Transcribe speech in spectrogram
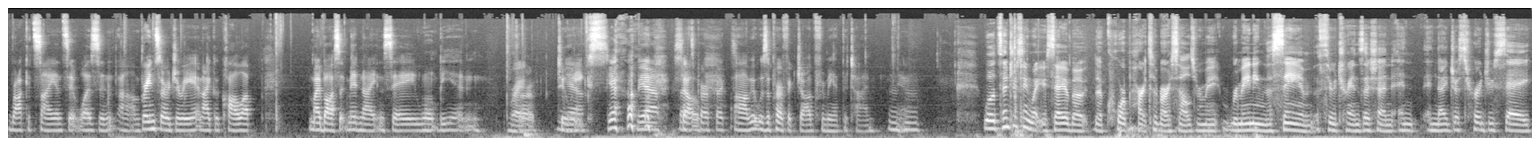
rocket science, it wasn't um, brain surgery, and I could call up my boss at midnight and say won't be in Right. for two Yeah. weeks. Yeah, Yeah, that's So, perfect. Um, it was a perfect job for me at the time. Mm-hmm. Yeah. Well, it's interesting what you say about the core parts of ourselves remain, remaining the same through transition. And, and I just heard you say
